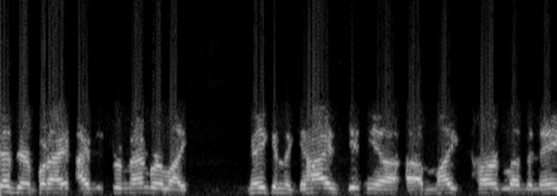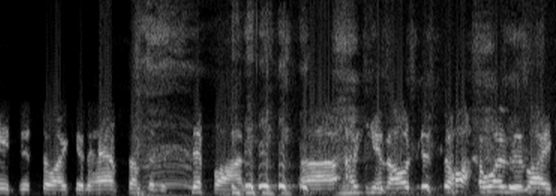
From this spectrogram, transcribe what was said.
said there, but I, I just remember like making the guys get me a, a Mike's Hard Lemonade just so I could have something to sip on. uh, you know, just so I wasn't like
